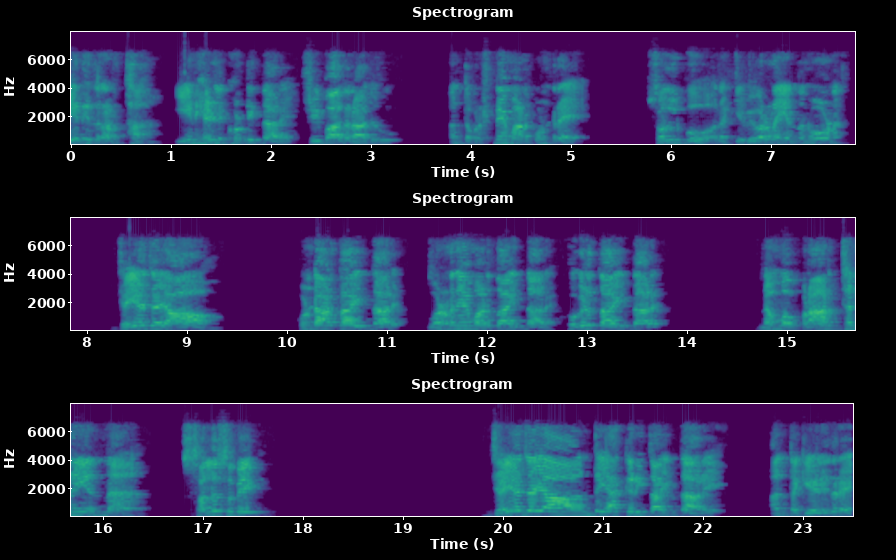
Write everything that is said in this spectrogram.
ಏನಿದ್ರ ಅರ್ಥ? ಏನ್ ಹೇಳಲಿಕ್ಕೆ ಹೊರಟಿದ್ದಾರೆ ಶ್ರೀಪಾದರಾಜರು ಅಂತ ಪ್ರಶ್ನೆ ಮಾಡಿಕೊಂಡ್ರೆ ಸ್ವಲ್ಪ ಅದಕ್ಕೆ ವಿವರಣೆಯನ್ನು ನೋಡೋಣ. ಜಯ ಜಯ ಕೊಂಡಾಡ್ತಾ ಇದ್ದಾರೆ, ವರ್ಣನೆ ಮಾಡ್ತಾ ಇದ್ದಾರೆ, ಹೊಗಳ್ತಾ ಇದ್ದಾರೆ. ನಮ್ಮ ಪ್ರಾರ್ಥನೆಯನ್ನ ಸಲ್ಲಿಸಬೇಕು. ಜಯ ಜಯ ಅಂತ ಯಾಕೆ ಕರೀತಾ ಇದ್ದಾರೆ ಅಂತ ಕೇಳಿದರೆ,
